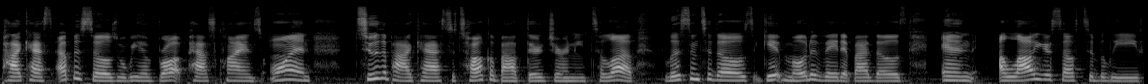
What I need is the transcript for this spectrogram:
podcast episodes where we have brought past clients on to the podcast to talk about their journey to love. Listen to those, get motivated by those, and allow yourself to believe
